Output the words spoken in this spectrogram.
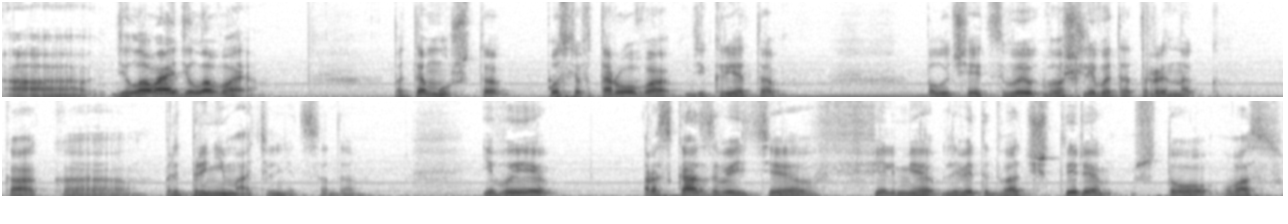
э, деловая-деловая. Потому что после второго декрета, получается, вы вошли в этот рынок как э, предпринимательница, да, и вы рассказываете в фильме «Леветы 24», что у вас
